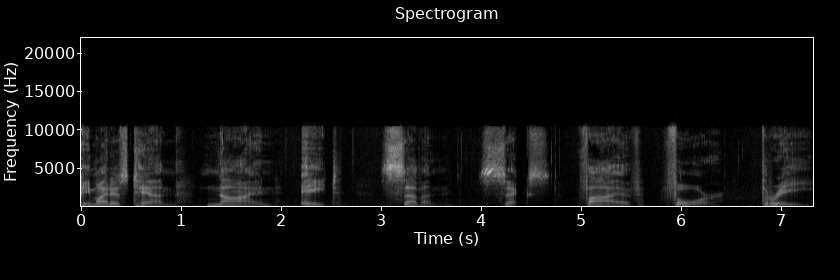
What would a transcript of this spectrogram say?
T minus 10, 9, 8, 7, 6, 5, 4, 3,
